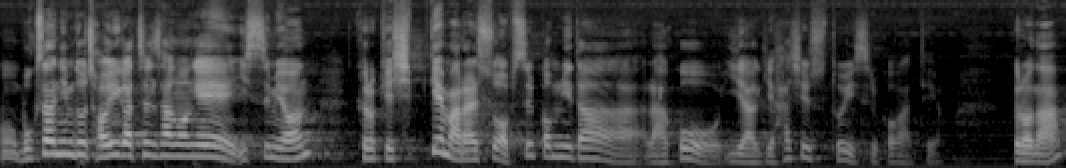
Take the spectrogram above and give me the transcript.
어, 목사님도 저희 같은 상황에 있으면 그렇게 쉽게 말할 수 없을 겁니다라고 이야기하실 수도 있을 것 같아요. 그러나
